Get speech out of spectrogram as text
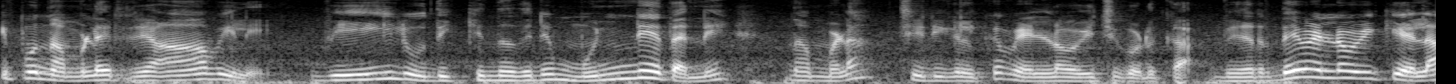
ഇപ്പോൾ നമ്മൾ രാവിലെ വെയിൽ ഉദിക്കുന്നതിന് മുന്നേ തന്നെ നമ്മൾ ചെടികൾക്ക് വെള്ളം ഒഴിച്ച് കൊടുക്കുക വെറുതെ വെള്ളം ഒഴിക്കുകയല്ല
